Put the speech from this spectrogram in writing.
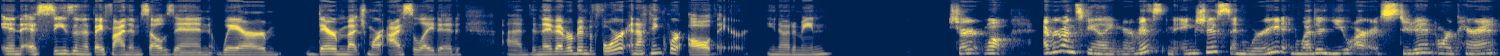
in a season that they find themselves in where they're much more isolated um, than they've ever been before. And I think we're all there. You know what I mean? Sure. Well, everyone's feeling nervous and anxious and worried. And whether you are a student or a parent,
